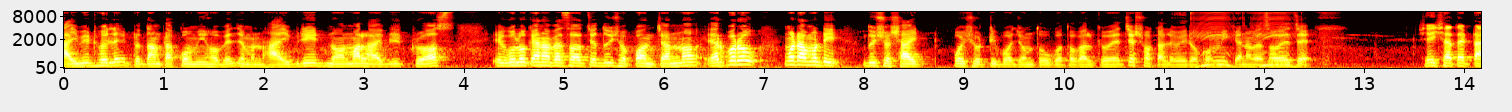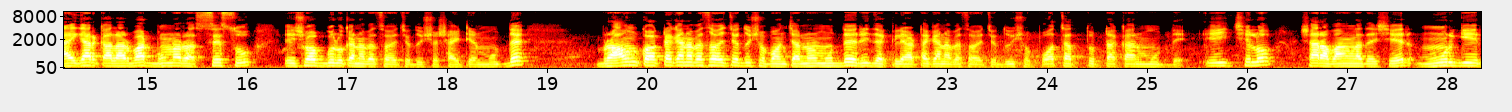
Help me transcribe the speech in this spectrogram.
হাইব্রিড হইলে একটু দামটা কমই হবে। যেমন হাইব্রিড নর্মাল হাইব্রিড ক্রস এগুলো কেনা বেচা হচ্ছে দুইশো পঞ্চান্ন। এরপরেও মোটামুটি দুইশো ষাট, পঁয়ষট্টি পর্যন্ত গতকালকে হয়েছে, সকালে ওই রকমই কেনা বেচা হয়েছে। সেই সাথে টাইগার কালার বোনারা সেসু, এই সবগুলো কেনা বেচা হয়েছে দুইশো ষাটের মধ্যে। ব্রাউন কয়েকটা কেনা বেচা হয়েছে দুশো পঞ্চান্নর মধ্যে, রিজেক্ট ক্লিয়ারটা কেনা বেচা হয়েছে দুশো পঁচাত্তর টাকার মধ্যে। এই ছিল সারা বাংলাদেশের মুরগির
